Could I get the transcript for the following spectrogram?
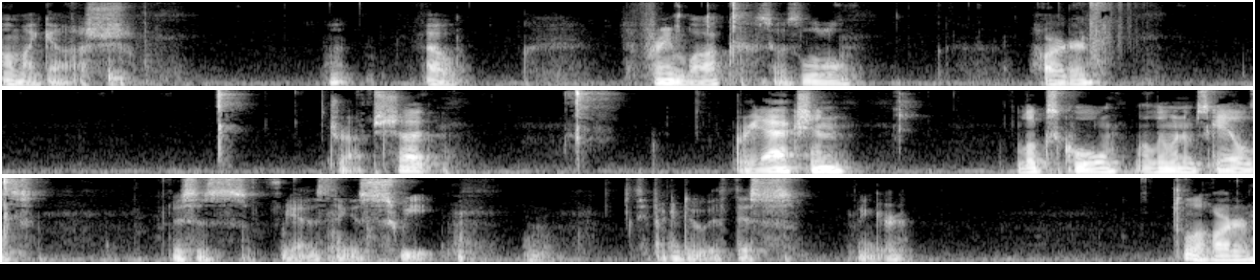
Oh my gosh. What? Oh. Frame lock, so it's a little harder. Drop shut. Great action. Looks cool. Aluminum scales. This is, yeah, this thing is sweet. Let's see if I can do it with this finger. It's a little harder.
